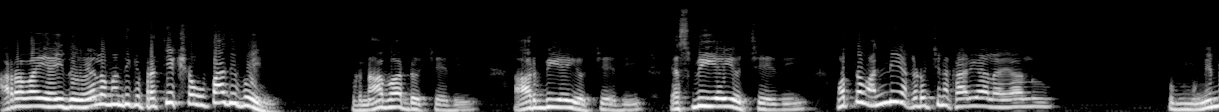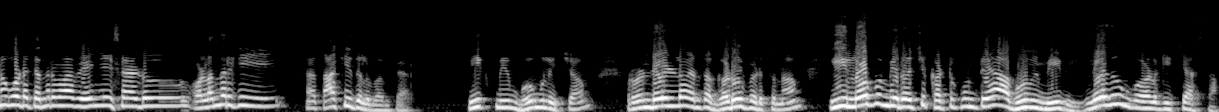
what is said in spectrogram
అరవై ఐదు వేల మందికి ప్రత్యక్ష ఉపాధి పోయింది. ఇప్పుడు నాబార్డు వచ్చేది ఆర్బీఐ వచ్చేది ఎస్బీఐ వచ్చేది మొత్తం అన్నీ అక్కడ వచ్చిన కార్యాలయాలు ఇప్పుడు నిన్న కూడా చంద్రబాబు ఏం చేశాడు? వాళ్ళందరికీ తాకీదులు పంపారు. మీకు మేము భూములు ఇచ్చాం. రెండేళ్ళలో ఎంతో గడువు పెడుతున్నాం. ఈ లోపు మీరు వచ్చి కట్టుకుంటే ఆ భూమి మీది. లేదు ఇంకోళ్ళకి ఇచ్చేస్తాం.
